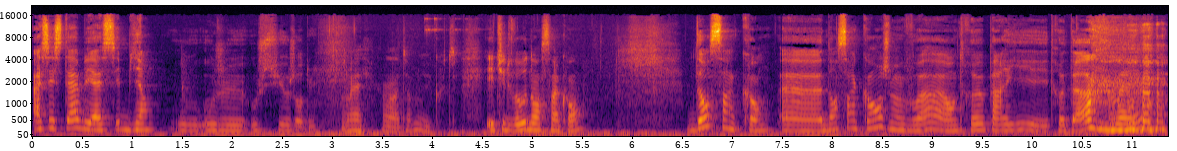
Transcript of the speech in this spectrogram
assez stable et assez bien où, où je, où je suis aujourd'hui. Ouais, attends, mais écoute. Et tu te vois où dans 5 ans? Dans 5 ans, euh, dans 5 ans, je me vois entre Paris et Etretat. Ouais.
